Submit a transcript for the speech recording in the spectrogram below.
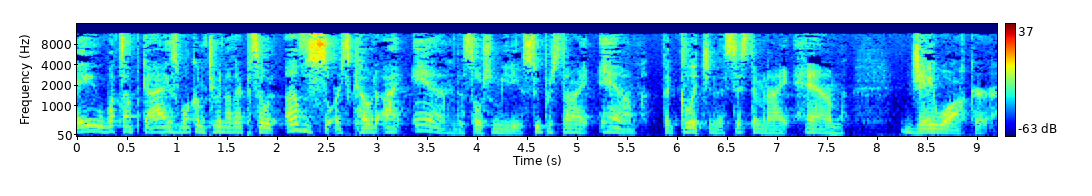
Hey, what's up, guys? Welcome to another episode of Source Code. I am the social media superstar. I am the glitch in the system, and I am Jay Walker.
